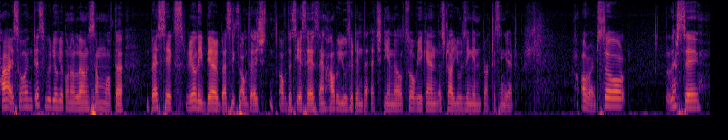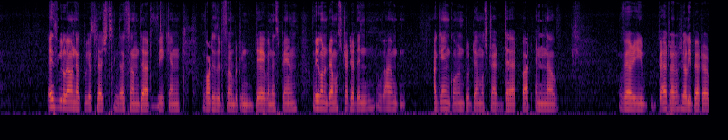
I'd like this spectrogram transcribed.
Hi, so in this video we're gonna learn some of the basics, really bare basics of the H of the CSS and how to use it in the HTML so we can start using and practicing it. Alright, so let's say as we learned at previous lesson that we can what is the difference between div and span we're going to demonstrate it then I'm again going to demonstrate that but in a very better really better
